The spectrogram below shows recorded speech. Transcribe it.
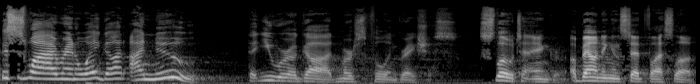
This is why I ran away, God. I knew that you were a God merciful and gracious, slow to anger, abounding in steadfast love,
